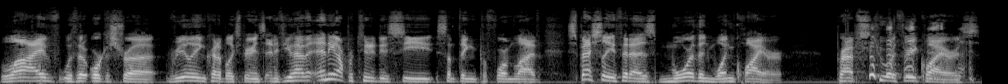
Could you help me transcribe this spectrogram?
live with an orchestra, really incredible experience. And if you have any opportunity to see something performed live, especially if it has more than one choir, perhaps two or three choirs.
